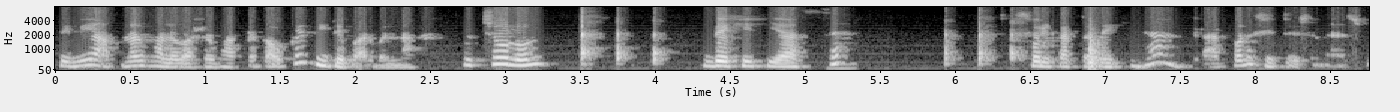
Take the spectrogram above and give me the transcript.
তিনি আপনার ভালোবাসার ভাগটা কাউকে দিতে পারবেন না। তো চলুন দেখি কি আসছে। সোল কার্ডটা দেখি হ্যাঁ? তারপরে সিচুয়েশনে আসব।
